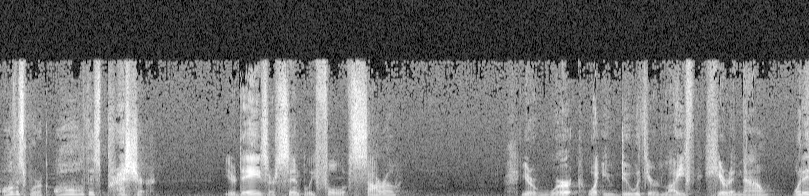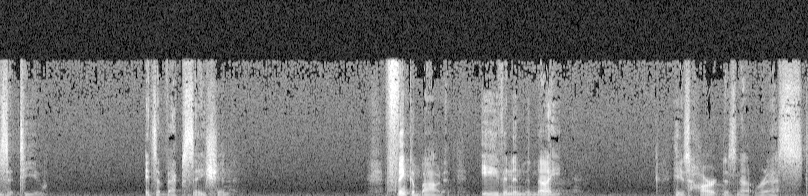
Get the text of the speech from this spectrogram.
all this work, all this pressure, your days are simply full of sorrow. Your work, what you do with your life here and now, what is it to you? It's a vexation. Think about it. Even in the night, his heart does not rest.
